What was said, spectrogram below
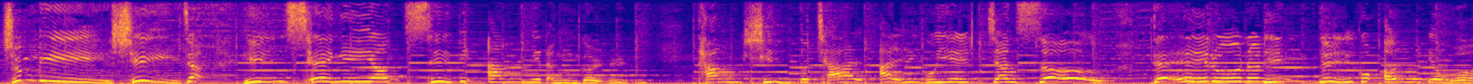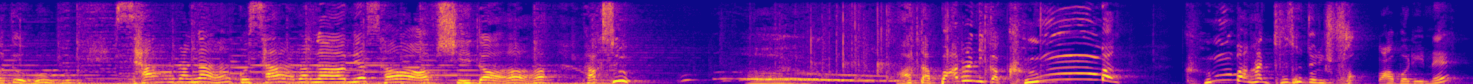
준비 시작 인생이 연습이 아니란 걸 당신도 잘 알고 있잖소 때로는 힘들고 어려워도 사랑하고 사랑하며 삽시다. 박수! 아따 빠르니까 금방 금방 한 두 소절이 훅 와버리네?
